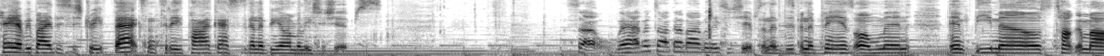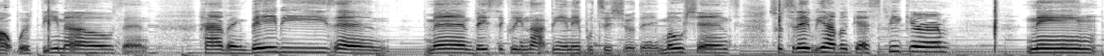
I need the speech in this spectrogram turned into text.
Hey, everybody, this is Straight Facts, and today's podcast is going to be on relationships. So, we're having talking about relationships and the different opinions on men and females, talking about with females and having babies and men basically not being able to show their emotions. So, today we have a guest speaker named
